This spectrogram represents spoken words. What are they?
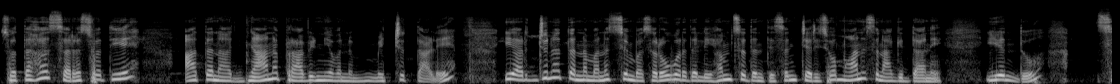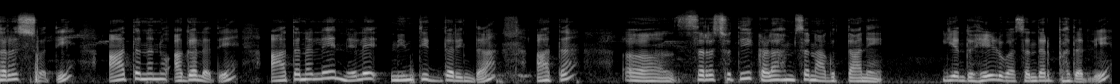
ಸ್ವತಃ ಸರಸ್ವತಿಯೇ ಆತನ ಜ್ಞಾನ ಪ್ರಾವೀಣ್ಯವನ್ನು ಮೆಚ್ಚುತ್ತಾಳೆ. ಈ ಅರ್ಜುನ ತನ್ನ ಮನಸ್ಸೆಂಬ ಸರೋವರದಲ್ಲಿ ಹಂಸದಂತೆ ಸಂಚರಿಸುವ ಮಾನಸನಾಗಿದ್ದಾನೆ ಎಂದು ಸರಸ್ವತಿ ಆತನನ್ನು ಅಗಲದೆ ಆತನಲ್ಲೇ ನೆಲೆ ನಿಂತಿದ್ದರಿಂದ ಆತ ಸರಸ್ವತಿ ಕಳಹಂಸನಾಗುತ್ತಾನೆ ಎಂದು ಹೇಳುವ ಸಂದರ್ಭದಲ್ಲಿ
